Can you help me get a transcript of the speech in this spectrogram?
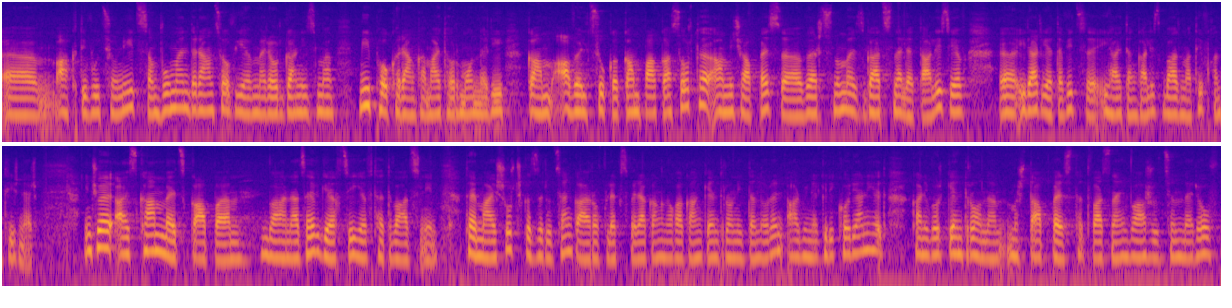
ակտիվությունից, սնվում են դրանցով եւ մեր օրգանիզմը մի փոքր անգամ այդ հորմոնների կամ ավելցուկը կամ պակասորթը անմիջապես վերցնում է, զգացնել է տալիս եւ իրար յետևից ի հայտ են գալիս բազմաթիվ խնդիրներ։ Ինչու է այսքան մեծ կապը բանաձև գեղձի եւ թթվածնի։ Թեմայի շուրջ կզրուցենք Aeroflex վերականգնողական կենտրոնի տնօրեն Արմինե Գրիգորյանի հետ, քանի որ կենտրոնը մշտապես թթվածնային վարժություններով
